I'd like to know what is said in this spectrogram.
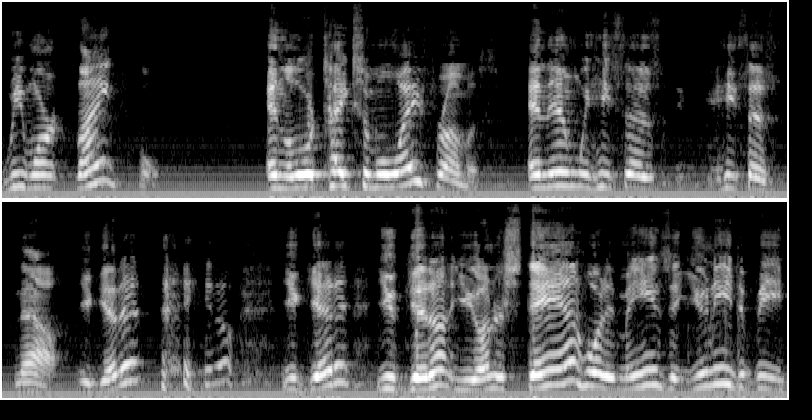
We weren't thankful. And the Lord takes them away from us. And then we, he says, he says, "Now you get it. you know, you get it. You get it. You understand what it means that you need to be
